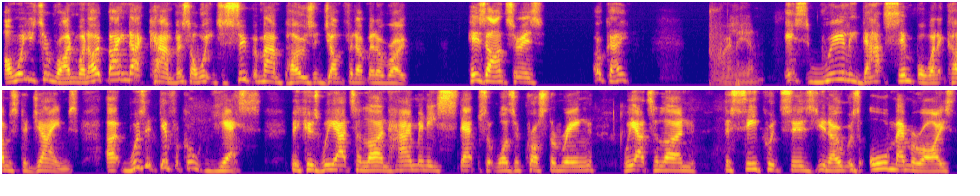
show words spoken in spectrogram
I want you to run. When I bang that canvas, I want you to Superman pose and jump it up in a rope. His answer is, okay. Brilliant. It's really that simple when it comes to James. Uh, was it difficult? Yes, because we had to learn how many steps it was across the ring. We had to learn the sequences, you know, it was all memorized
